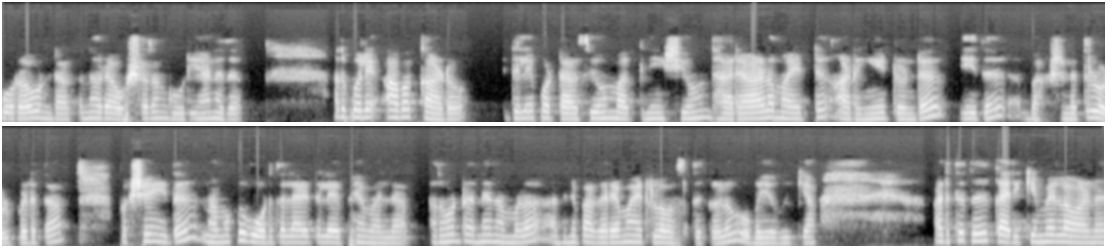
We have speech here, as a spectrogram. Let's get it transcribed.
കുറവുണ്ടാക്കുന്ന ഒരു ഔഷധം കൂടിയാണിത്. അതുപോലെ അവക്കാഡോ ഇതിലെ പൊട്ടാസ്യവും മഗ്നീഷ്യവും ധാരാളമായിട്ട് അടങ്ങിയിട്ടുണ്ട്. ഇത് ഭക്ഷണത്തിൽ ഉൾപ്പെടുത്താം. പക്ഷേ ഇത് നമുക്ക് കൂടുതലായിട്ട് ലഭ്യമല്ല. അതുകൊണ്ട് തന്നെ നമ്മൾ അതിന് പകരമായിട്ടുള്ള വസ്തുക്കൾ ഉപയോഗിക്കാം. അടുത്തത് കരിക്കും വെള്ളമാണ്.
